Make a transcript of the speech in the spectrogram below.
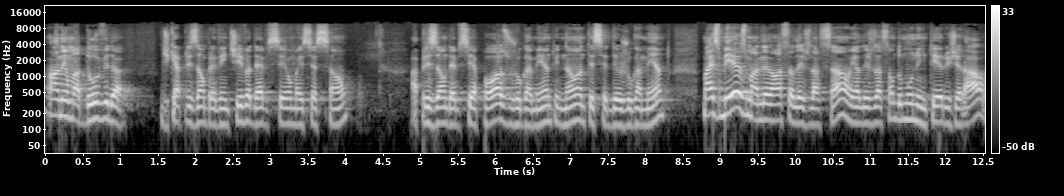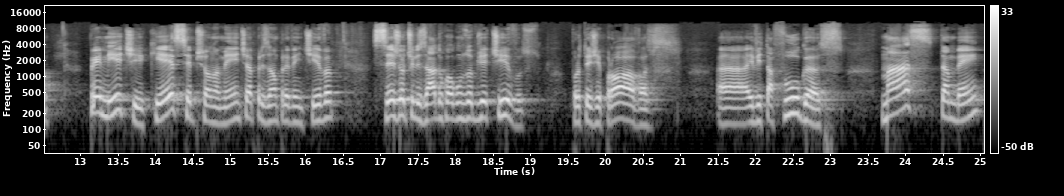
Não há nenhuma dúvida de que a prisão preventiva deve ser uma exceção. A prisão deve ser após o julgamento e não anteceder o julgamento, Mas mesmo a nossa legislação e a legislação do mundo inteiro em geral permite que excepcionalmente a prisão preventiva seja utilizada com alguns objetivos: proteger provas, uh, evitar fugas, mas também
